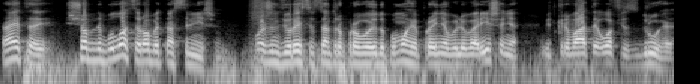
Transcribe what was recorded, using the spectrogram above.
знаєте, що б не було, це робить нас сильнішим. Кожен з юристів Центру правової допомоги прийняв вольове рішення відкривати офіс вдруге.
